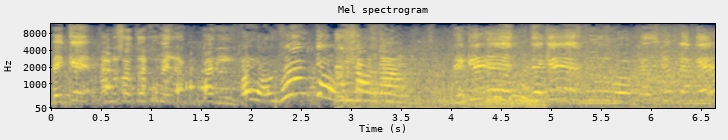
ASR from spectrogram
Vamos a otra cubela. ¿De qué? Vamos a otra cubela. Pari. ¡Ay! Salga. ¿De qué, de qué es tu bocadillo? ¿De qué?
